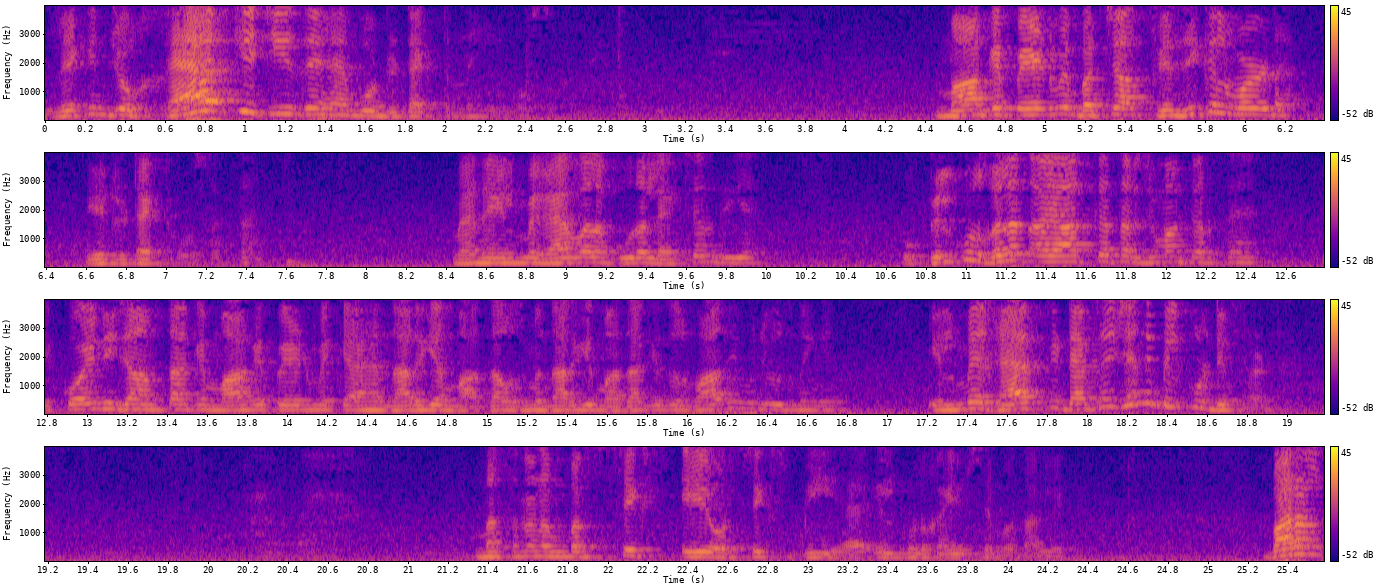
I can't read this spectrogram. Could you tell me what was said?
لیکن جو غیب کی چیزیں ہیں، وہ ڈیٹیکٹ نہیں ہو سکتی۔ ماں کے پیٹ میں بچہ فزیکل ورلڈ ہے، یہ ڈیٹیکٹ ہو سکتا ہے۔ میں نے علم غیب والا پورا لیکچر دیا وہ بالکل غلط آیات کا ترجمہ کرتے ہیں کہ کوئی نہیں جانتا کہ ماں کے پیٹ میں کیا ہے ناریہ مادہ۔ اس میں ناریہ مادہ کی تو الفاظ ہی موجود نہیں ہے علم غیب کی ڈیفینیشن ہی بالکل ڈفرنٹ ہے۔ مسئلہ نمبر سکس اے اور سکس بی ہے، علم الغیب سے متعلق۔ بہرحال،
